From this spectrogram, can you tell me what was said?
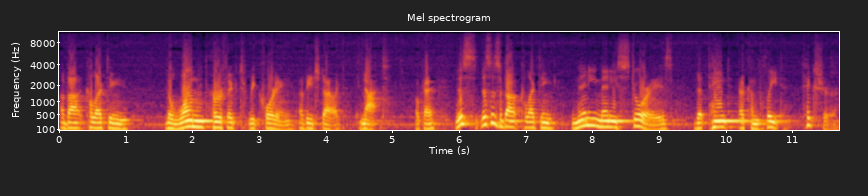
about collecting the one perfect recording of each dialect. Not. Okay? This, this is about collecting many, many stories that paint a complete picture,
